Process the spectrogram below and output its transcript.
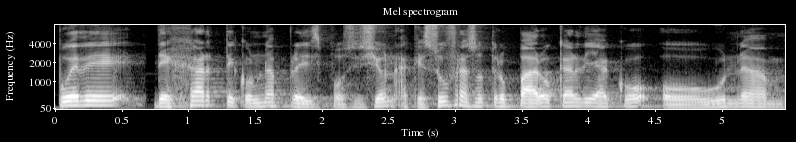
puede dejarte con una predisposición a que sufras otro paro cardíaco o una,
